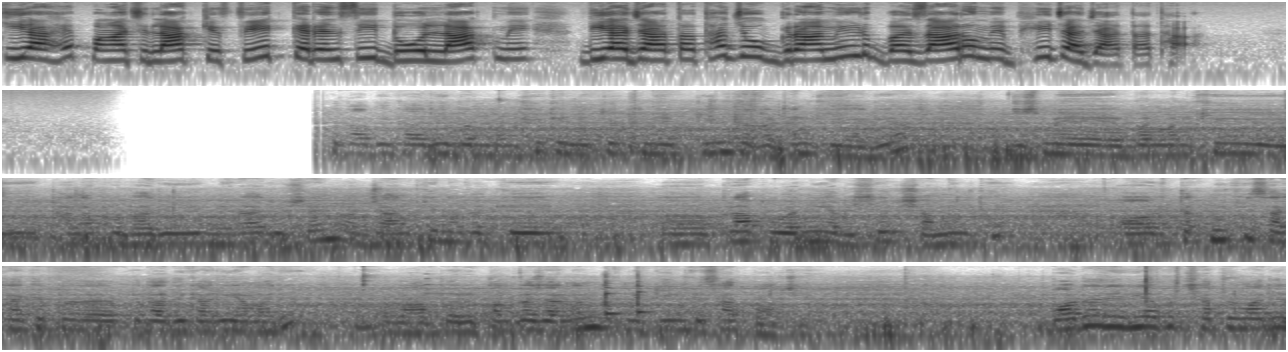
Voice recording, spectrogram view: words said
किया है। पाँच लाख के फेक करेंसी दो लाख में दिया जाता था, जो ग्रामीण बाजारों में भेजा जाता था। जिसमें बनमनखी थाना प्रभारी मिराज हुसैन और जानकी नगर के प्राप्त वर्णी अभिषेक शामिल थे। और तकनीकी शाखा के पदाधिकारी हमारे, वहाँ पर पंकज आनंद अपनी टीम के साथ पहुँचे। बॉर्डर एरिया पर छापेमारी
